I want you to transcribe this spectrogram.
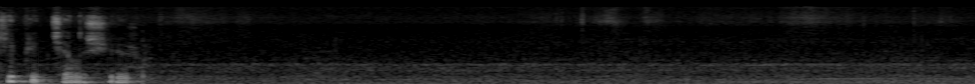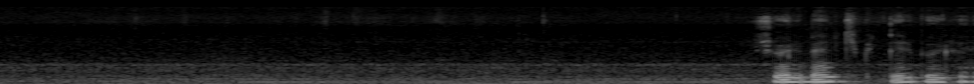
kiprik çalışıyorum Şöyle ben kipikleri böyle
